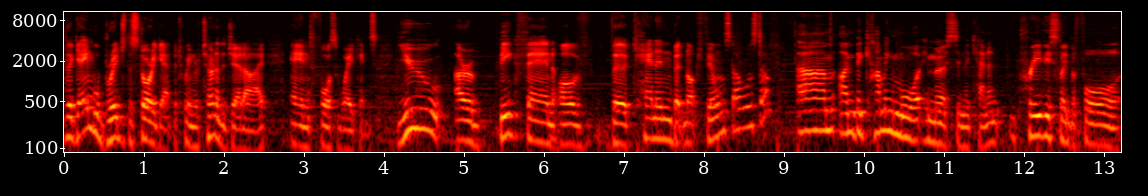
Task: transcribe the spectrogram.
The game will bridge the story gap between Return of the Jedi and Force Awakens. You are a big fan of the canon but not film Star Wars stuff? Um, I'm becoming more immersed in the canon. Previously, before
